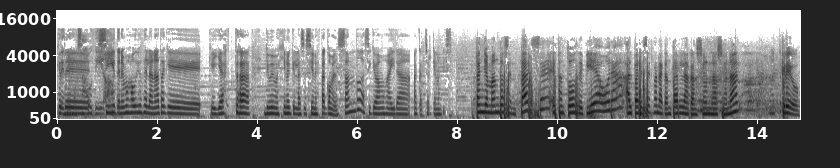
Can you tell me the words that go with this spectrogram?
que Tenemos te... audio. Sí, tenemos audios de la nata que, que ya está, yo me imagino que la sesión está comenzando, así que vamos a ir a, a cachar qué nos dice. Están llamando a sentarse, están todos de pie ahora, al parecer van a cantar la canción nacional, creo.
